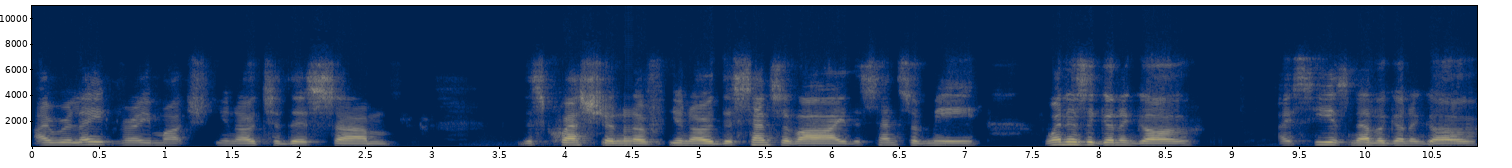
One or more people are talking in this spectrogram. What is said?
I relate very much you know to this um, this question of you know the sense of I, the sense of me. When is it going to go? I see it's never going to go.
